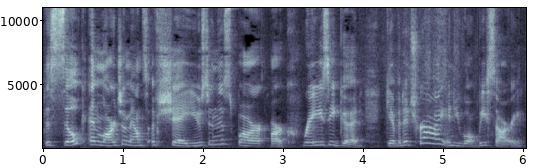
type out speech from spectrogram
The silk and large amounts of shea used in this bar are crazy good. Give it a try and you won't be sorry.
